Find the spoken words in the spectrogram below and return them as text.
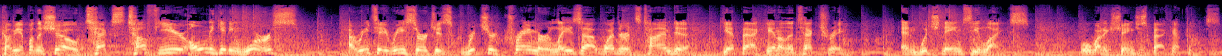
Coming up on the show, tech's tough year only getting worse. Arete Research's Richard Kramer lays out whether it's time to get back in on the tech trade and which names he likes. Worldwide Exchange is back after this.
